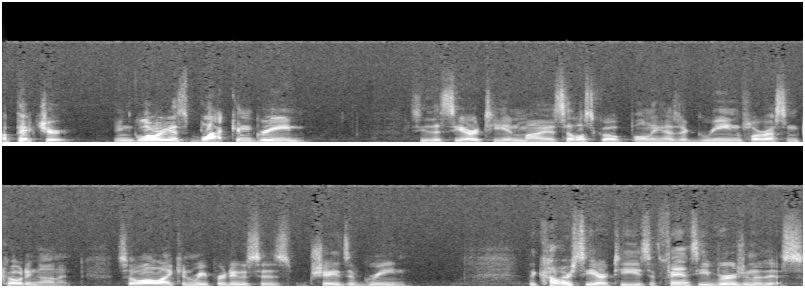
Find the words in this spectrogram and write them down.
A picture in glorious black and green. See, the CRT in my oscilloscope only has a green fluorescent coating on it so all I can reproduce is shades of green. The color CRT is a fancy version of this.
